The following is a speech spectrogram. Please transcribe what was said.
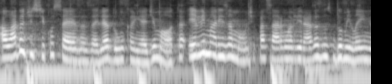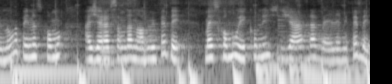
Ao lado de Chico César, Zélia Duncan e Ed Mota, ele e Marisa Monte passaram a virada do, do milênio não apenas como a geração da nova MPB, mas como ícones já da velha MPB.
